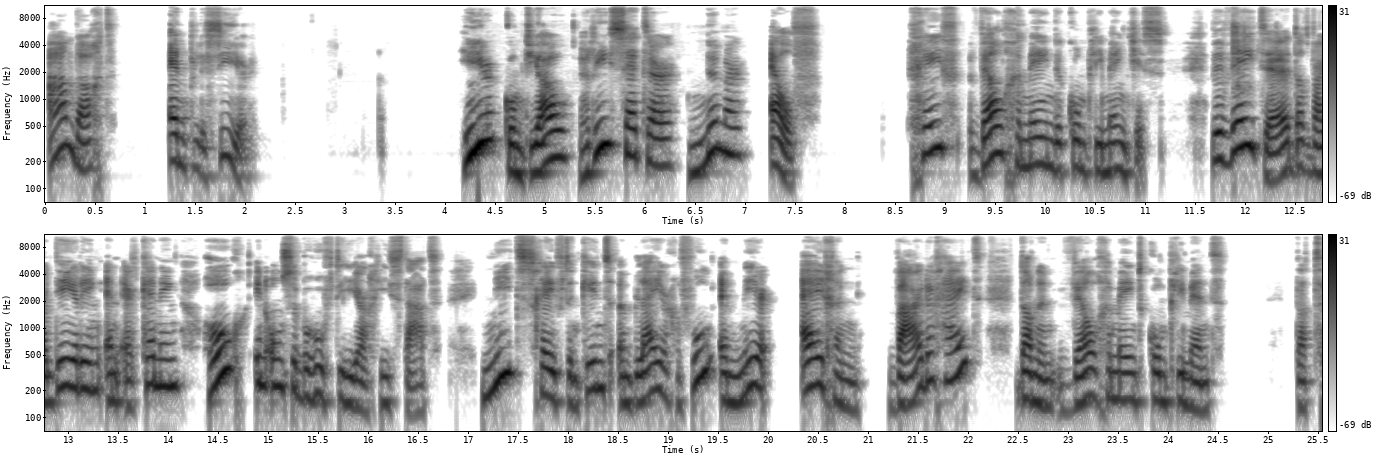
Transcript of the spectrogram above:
aandacht en plezier. Hier komt jouw resetter nummer 11. Geef welgemeende complimentjes. We weten dat waardering en erkenning hoog in onze behoeftehiërarchie staat. Niets geeft een kind een blijer gevoel en meer eigenwaardigheid dan een welgemeend compliment. Dat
